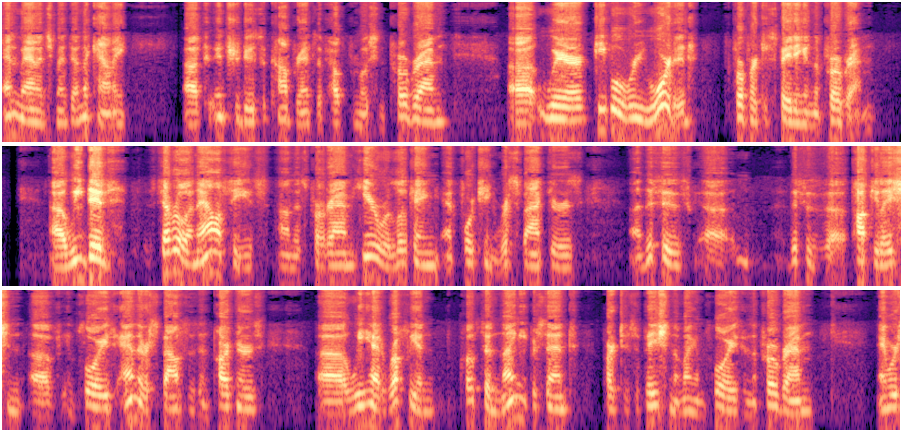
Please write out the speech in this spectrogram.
and management and the county uh, to introduce a comprehensive health promotion program uh, where people were rewarded for participating in the program. Uh, we did several analyses on this program. Here we're looking at 14 risk factors. Uh, this is uh, this is a population of employees and their spouses and partners. Uh, we had roughly a, close to 90% participation among employees in the program, and we're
